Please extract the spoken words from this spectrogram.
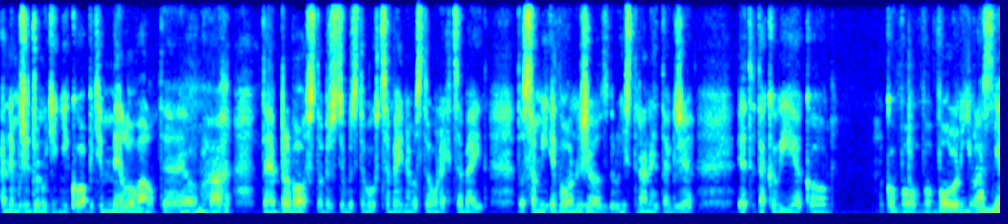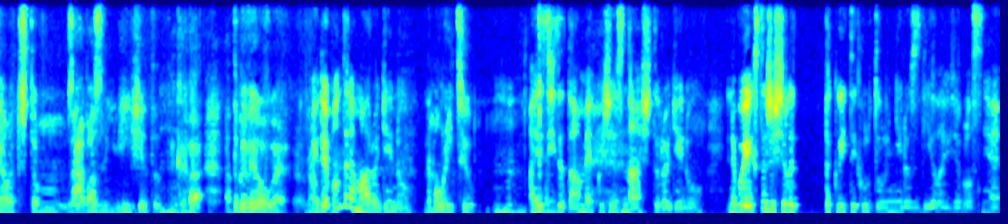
a nemůžu donutit nikoho, aby tě miloval, to je, jo. Mm. A to je blbost, to prostě buď s tebou chce být, nebo s tebou nechce být. To samý i on, že jo, z druhé strany, takže je to takový jako, jako vo, vo, volný vlastně, mm. ale přitom závazný, víš, je to mm. taková, a to mi vyhovuje. No. A kde on teda má rodinu? Na Mauriciu. Mm. A jezdíte tam, jakože znáš tu rodinu? Nebo jak jste řešili takový ty kulturní rozdíly, že vlastně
